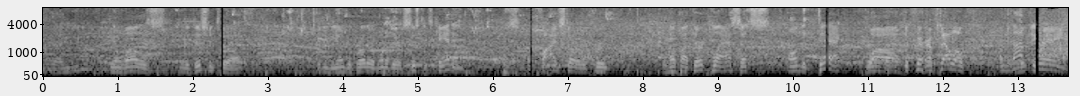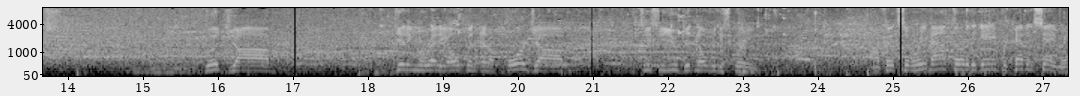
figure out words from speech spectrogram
Yeah, doing well as in addition to that, getting the younger brother of one of their assistants, Cannon, was a five-star recruit to help out their class. That's on the deck. Wow. Back to Farabello. I'm not in range. Good job getting Moretti open and a poor job TCU getting over the screen. Offensive rebound, third of the game for Kevin Samuel.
